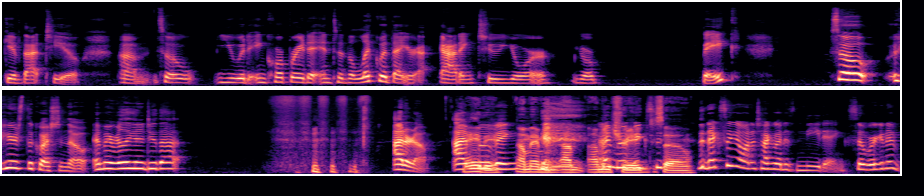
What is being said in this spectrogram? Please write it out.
give that to you. Um, so you would incorporate it into the liquid that you're adding to your your bake. So here's the question though. Am I really going to do that? I don't know. I'm Maybe. moving. I'm, I'm, I'm, I'm intrigued. So the next thing I want to talk about is kneading. So we're gonna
